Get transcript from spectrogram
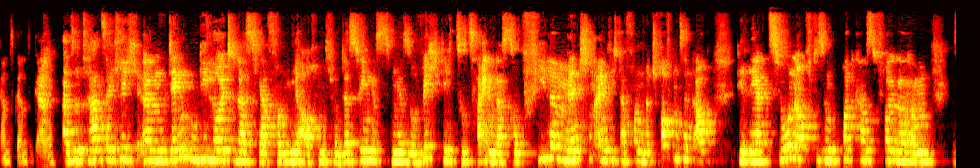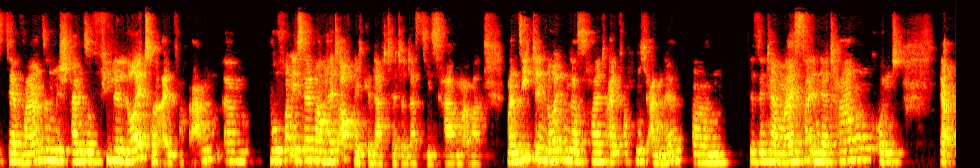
Ganz, ganz geil. Also tatsächlich ähm, denken die Leute das ja von mir auch nicht. Und deswegen ist es mir so wichtig zu zeigen, dass so viele Menschen eigentlich davon betroffen sind. Auch die Reaktion auf diese Podcast-Folge ähm, ist der Wahnsinn. Mir schreiben so viele Leute einfach an. Ähm, wovon ich selber halt auch nicht gedacht hätte, dass sie es haben. Aber man sieht den Leuten das halt einfach nicht an. Ne? Ähm, wir sind ja Meister in der Tarnung und ja,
